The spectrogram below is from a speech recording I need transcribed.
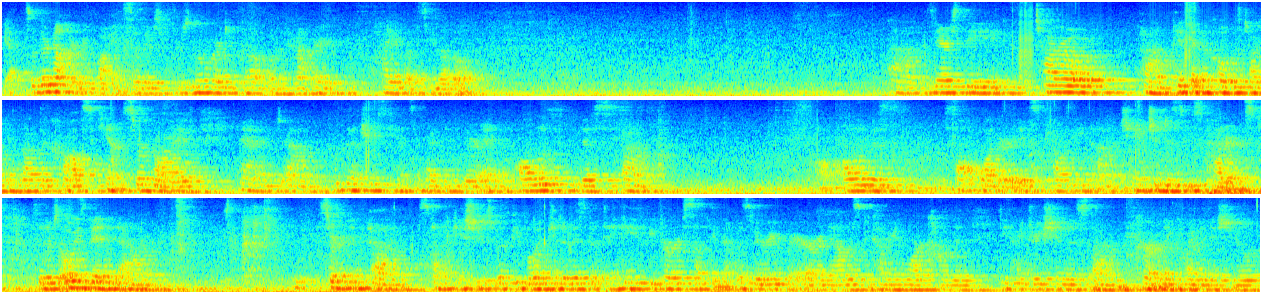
Yeah, so they're not very wide, so there's, there's nowhere to go, when they're not very high above sea level. Um, There's the taro um, pit that Nicole was talking about, the crops can't survive, and um, coconut trees can't survive either, and all of this, um, all of this salt water is causing um, change in disease patterns. So there's always been um, certain um, stomach issues with people in Kittitas, but dengue fever is something that was very rare and now is becoming more common. Dehydration is currently quite an issue.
